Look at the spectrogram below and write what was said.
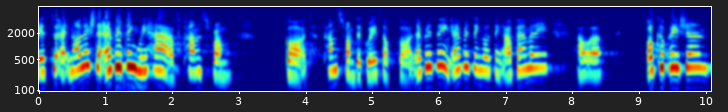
is to acknowledge that everything we have comes from God, comes from the grace of God. Everything, every single thing, our family, our occupation,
